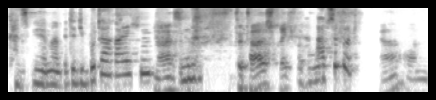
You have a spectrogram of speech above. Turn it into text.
kannst du mir mal bitte die Butter reichen? Nein, total Sprechverbot. Absolut. Ja, und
